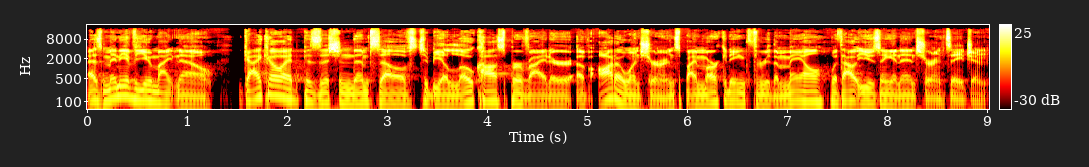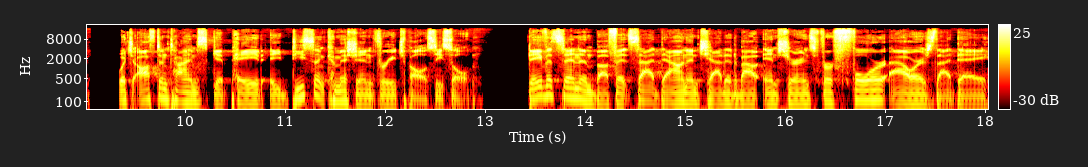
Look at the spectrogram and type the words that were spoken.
As many of you might know, Geico had positioned themselves to be a low cost provider of auto insurance by marketing through the mail without using an insurance agent, which oftentimes get paid a decent commission for each policy sold. Davidson and Buffett sat down and chatted about insurance for four hours that day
